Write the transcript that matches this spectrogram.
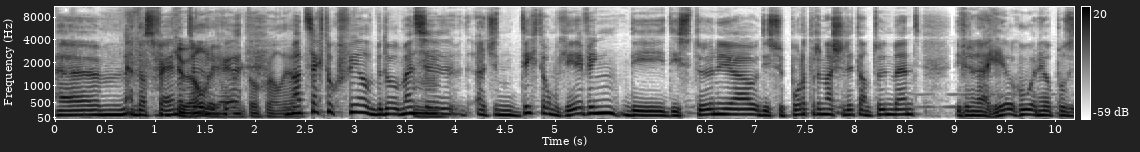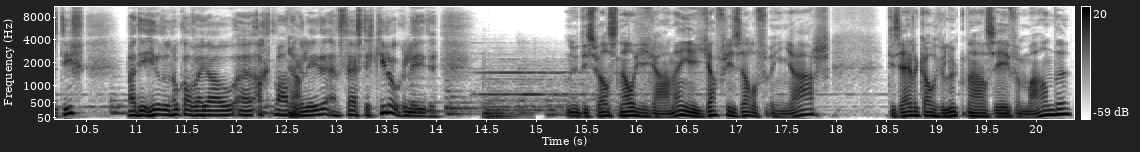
Ehm, en dat is fijn Geweldig natuurlijk. Hè. wel, ja. Maar het zegt toch veel. Ik bedoel, mensen uit je dichte omgeving, die, die steunen jou, die supporteren als je dit aan het doen bent. Die vinden dat heel goed en heel positief. Maar die hielden ook al van jou eh, acht maanden Ja. geleden en 50 kilo geleden. Nu, het is wel snel gegaan. Hè? Je gaf jezelf een jaar. Het is eigenlijk al gelukt na zeven maanden.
